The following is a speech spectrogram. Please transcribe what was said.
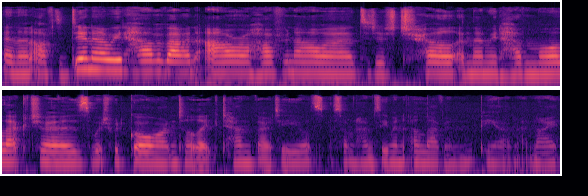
And then after dinner, we'd have about an hour or half an hour to just chill. And then we'd have more lectures, which would go on till like 10.30 or sometimes even 11 p.m. at night.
